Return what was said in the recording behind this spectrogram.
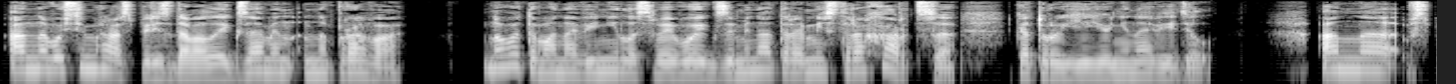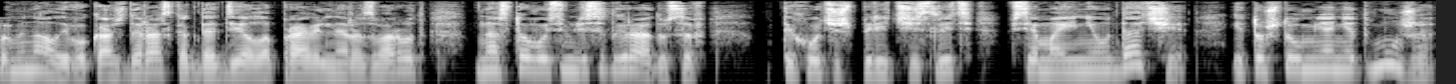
Анна восемь раз пересдавала экзамен на права. Но в этом она винила своего экзаменатора мистера Хартса, который ее ненавидел. Анна вспоминала его каждый раз, когда делала правильный разворот на 180 градусов. «Ты хочешь перечислить все мои неудачи? И то, что у меня нет мужа,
